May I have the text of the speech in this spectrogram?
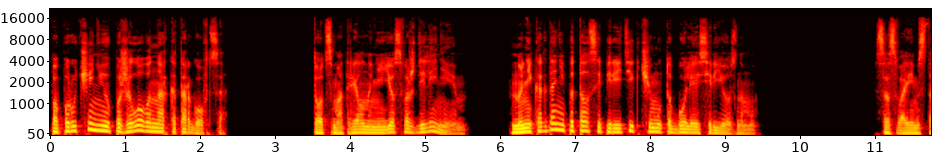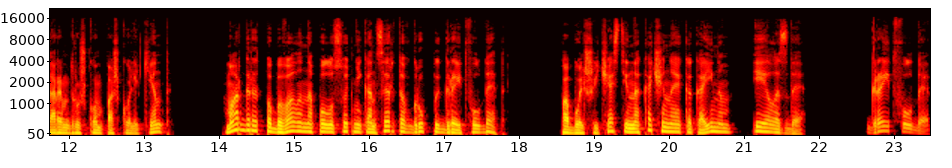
по поручению пожилого наркоторговца. Тот смотрел на нее с вожделением, но никогда не пытался перейти к чему-то более серьезному. Со своим старым дружком по школе Кент Маргарет побывала на полусотни концертов группы Grateful Dead, по большей части накачанная кокаином и ЛСД. Grateful Dead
